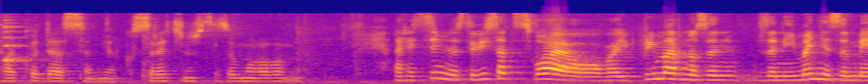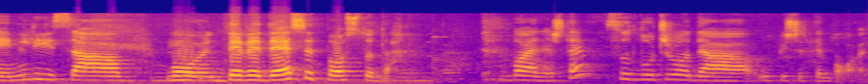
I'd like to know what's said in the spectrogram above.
tako da sam jako srećna što sam u ovom recite mi da ste vi sad svoje ovaj, primarno zanimanje zamenili sa Boven? 90% da. Bojane, šta je se odlučilo da upišete Boven?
